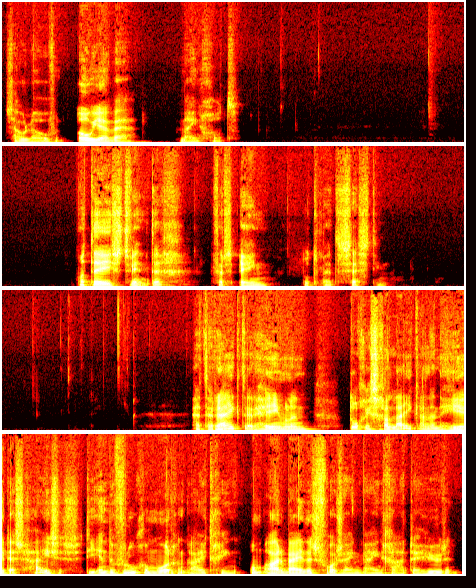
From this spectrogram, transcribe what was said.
zou loven, o Jawij, mijn God. Matthäus 20, vers 1 tot en met 16. Het rijk der hemelen toch is gelijk aan een heer des huizes, die in de vroege morgen uitging om arbeiders voor zijn wijngaard te huren.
